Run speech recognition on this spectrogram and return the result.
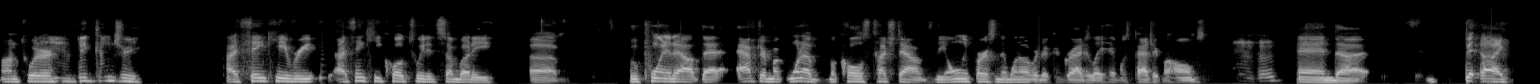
on Twitter. Yeah, big country. I think he re I think he quote tweeted somebody um, who pointed out that after Mc- one of Mecole's touchdowns, the only person that went over to congratulate him was Patrick Mahomes, and uh, bit, like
